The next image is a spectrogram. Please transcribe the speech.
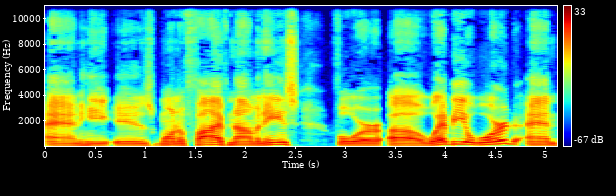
and he is one of five nominees for uh, Webby Award. And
